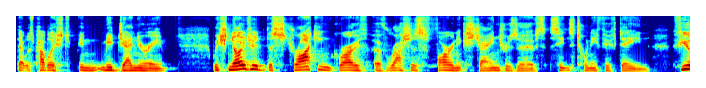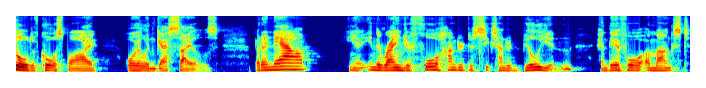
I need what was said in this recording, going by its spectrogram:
that was published in mid January, which noted the striking growth of Russia's foreign exchange reserves since 2015, fueled, of course, by oil and gas sales, but are now you know, in the range of 400 to 600 billion and therefore amongst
